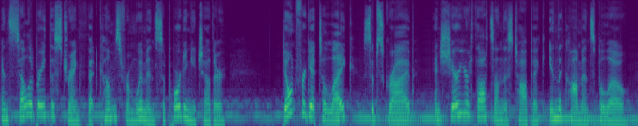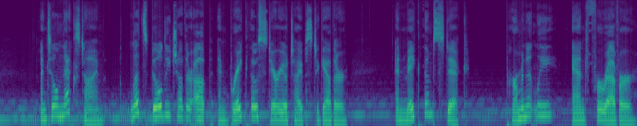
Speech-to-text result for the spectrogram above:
and celebrate the strength that comes from women supporting each other. Don't forget to like, subscribe, and share your thoughts on this topic in the comments below. Until next time, let's build each other up and break those stereotypes together and make them stick permanently and forever.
